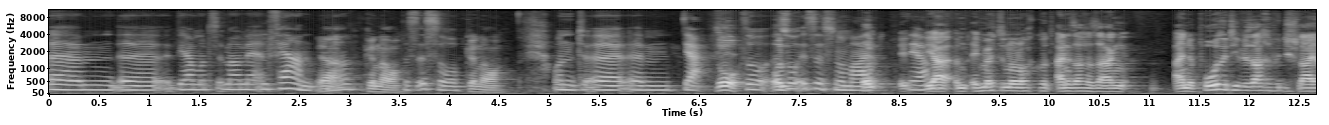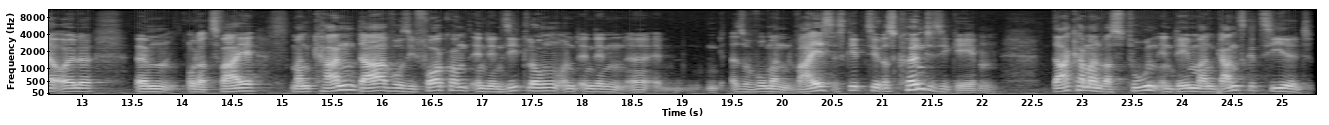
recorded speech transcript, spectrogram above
ähm, äh, wir haben uns immer mehr entfernt. Ja, ne? genau. Das ist so. Genau. Und äh, ähm, ja, so, so, und, so ist es normal. Und, ja. ja, und ich möchte nur noch kurz eine Sache sagen. Eine positive Sache für die Schleiereule ähm, oder zwei. Man kann da, wo sie vorkommt, in den Siedlungen und in den, äh, also wo man weiß, es gibt sie oder es könnte sie geben, da kann man was tun, indem man ganz gezielt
